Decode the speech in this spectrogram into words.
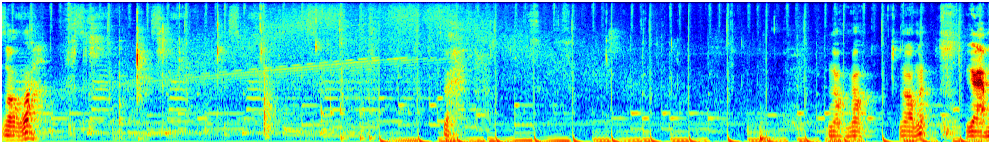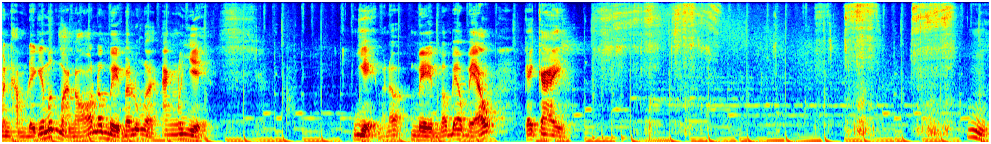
Ngon quá ngon ngon ngon á. Gà mình hầm đến cái mức mà nó nó mềm ra luôn rồi, ăn nó dễ. Dễ mà nó mềm, nó béo béo, cay cay. Uhm.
